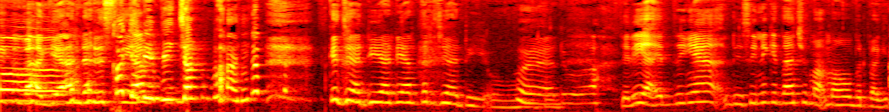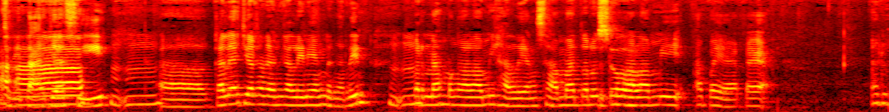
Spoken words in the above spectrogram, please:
kebahagiaan dari Kok setiap- jadi bijak banget? Kejadian yang terjadi. Oh. Waduh. Jadi ya intinya di sini kita cuma mau berbagi cerita Ah, aja sih. Eh, kali aja kalian-kalian yang dengerin pernah mengalami hal yang sama terus Betul. mengalami apa ya kayak aduh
